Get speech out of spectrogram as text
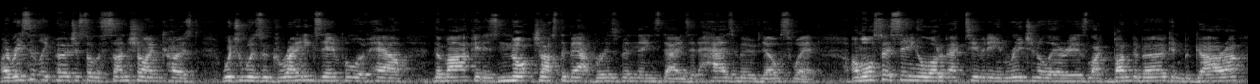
I recently purchased on the Sunshine Coast, which was a great example of how the market is not just about Brisbane these days, it has moved elsewhere. I'm also seeing a lot of activity in regional areas like Bundaberg and Bargara,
